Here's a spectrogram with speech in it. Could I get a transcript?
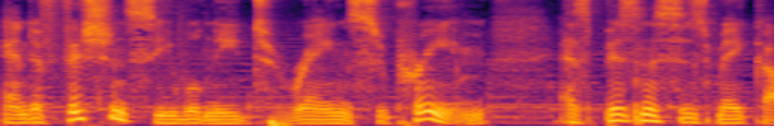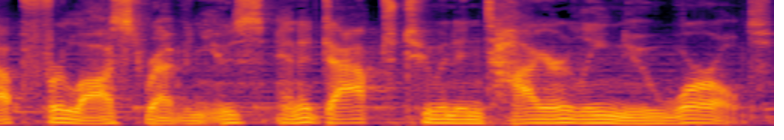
and efficiency will need to reign supreme as businesses make up for lost revenues and adapt to an entirely new world.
